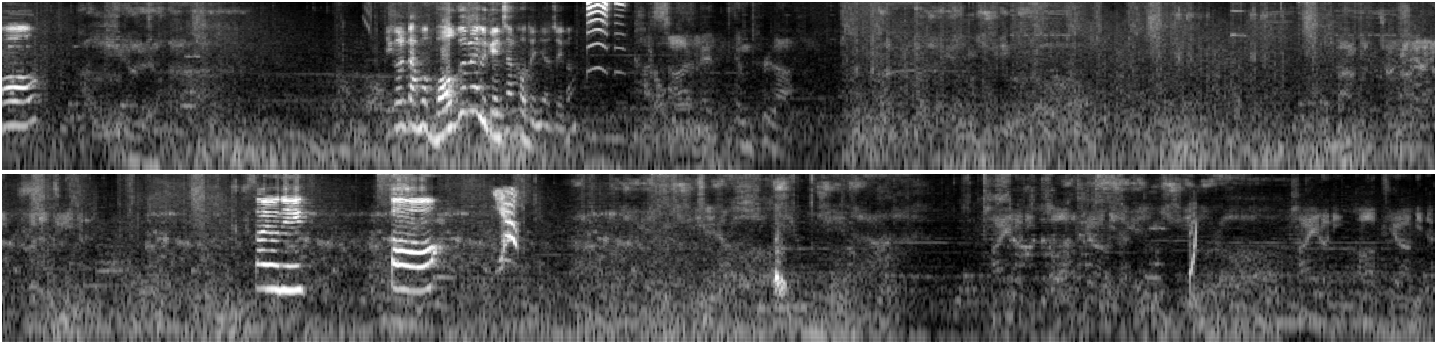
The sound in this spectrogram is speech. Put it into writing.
어? 이걸 다 한번 먹으면 괜찮거든요, 제가. 사이오닉! 파일런이 더 필요합니다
